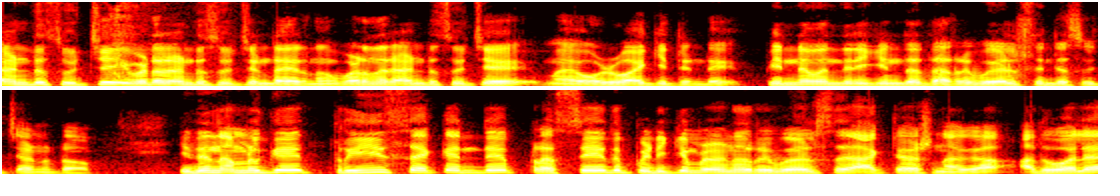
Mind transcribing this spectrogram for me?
രണ്ട് സ്വിച്ച് ഇവിടെ രണ്ട് സ്വിച്ച് ഉണ്ടായിരുന്നു. ഇവിടെ നിന്ന് രണ്ട് സ്വിച്ച് ഒഴിവാക്കിയിട്ടുണ്ട്. പിന്നെ വന്നിരിക്കുന്നത് റിവേഴ്സിന്റെ സ്വിച്ചാണ് കേട്ടോ. ഇത് നമ്മൾക്ക് ത്രീ സെക്കൻഡ് പ്രസ് ചെയ്ത് പിടിക്കുമ്പോഴാണ് റിവേഴ്സ് ആക്ടിവേഷൻ ആകുക. അതുപോലെ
